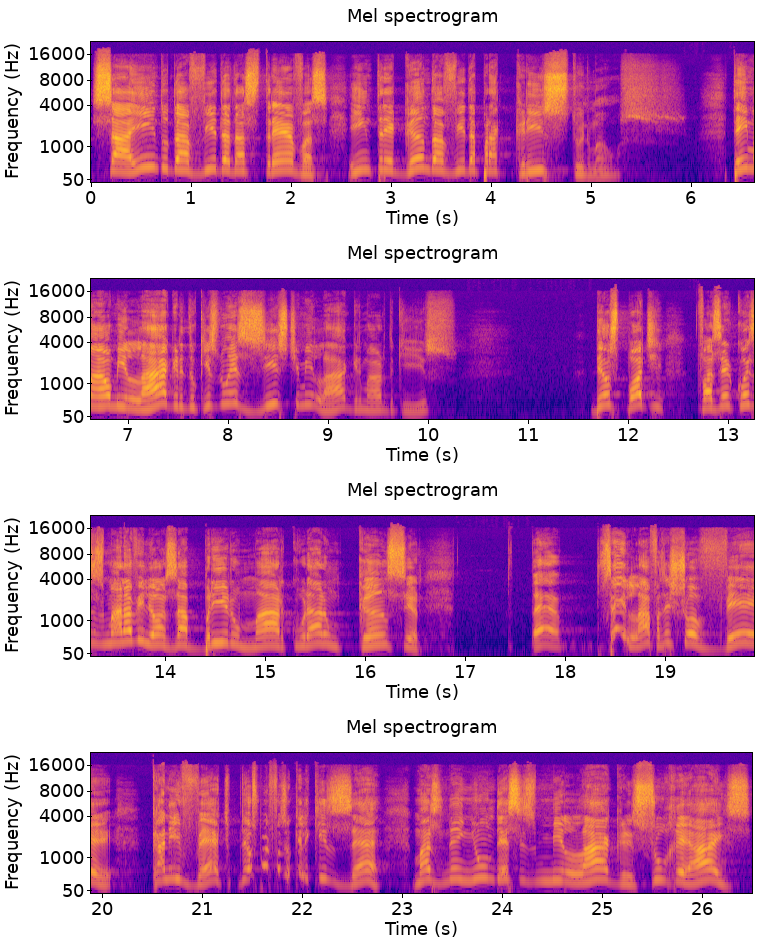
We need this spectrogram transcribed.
saindo da vida das trevas e entregando a vida para Cristo, irmãos. Tem maior milagre do que isso? Não existe milagre maior do que isso. Deus pode fazer coisas maravilhosas, abrir o mar, curar um câncer, é, sei lá, fazer chover canivete. Deus pode fazer o que Ele quiser, mas nenhum desses milagres surreais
